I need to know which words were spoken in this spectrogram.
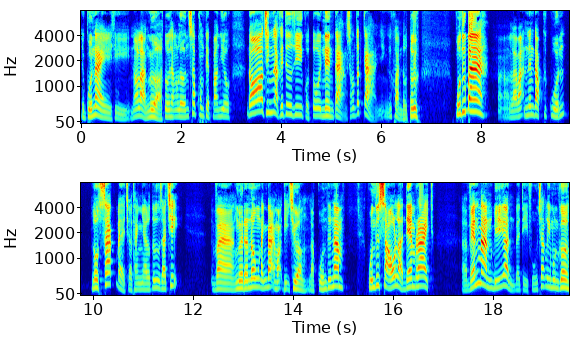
Thì cuốn này thì nó là ngửa tôi thắng lớn sắp không thiệt bao nhiêu. Đó chính là cái tư duy của tôi nền tảng trong tất cả những cái khoản đầu tư. Cuốn thứ ba à, là bạn nên đọc cái cuốn lột xác để trở thành nhà đầu tư giá trị và người đàn ông đánh bại mọi thị trường là cuốn thứ năm. Cuốn thứ sáu là Damn Right, à, vén màn bí ẩn về tỷ phú Charlie Munger.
